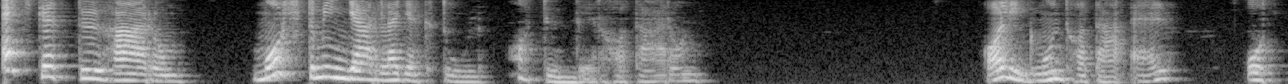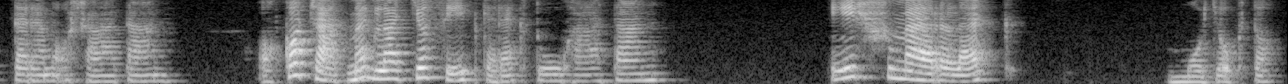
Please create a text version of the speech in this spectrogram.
egy-kettő-három, most mindjárt legyek túl a tündérhatáron. Alig mondhatá el, ott terem a sátán. A kacsát meglátja szép kerek tóhátán. Ismerlek, motyogta.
